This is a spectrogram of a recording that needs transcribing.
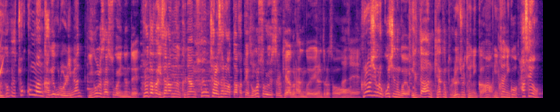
어, 이거보다 조금만 가격을 올리면 이걸 살 수가 있는데 그러다가 이 사람은 그냥 소형차를 사러 왔다가 갑자기 롤스로이스를 계약을 하는 거예요. 예를 들어서 맞아요. 그런 식으로 꼬시는 거예요. 일단 계약금 돌려줄 테니까 일단 이거 하세요.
